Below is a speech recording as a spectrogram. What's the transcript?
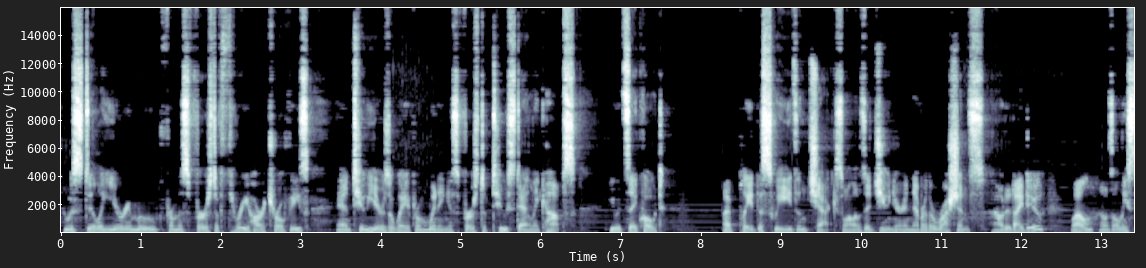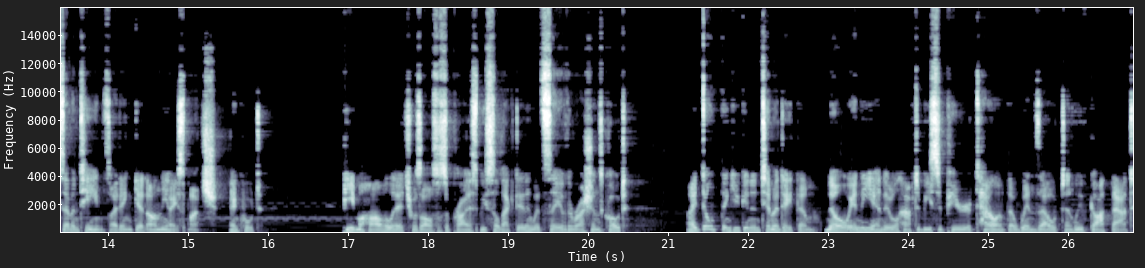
who was still a year removed from his first of three Hart trophies and two years away from winning his first of two Stanley Cups. He would say, quote, I've played the Swedes and Czechs while I was a junior and never the Russians. How did I do? Well, I was only 17, so I didn't get on the ice much. End quote. Pete Mahovlich was also surprised to be selected and would say of the Russians, quote, I don't think you can intimidate them. No, in the end, it will have to be superior talent that wins out, and we've got that.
